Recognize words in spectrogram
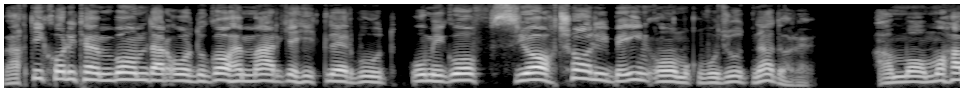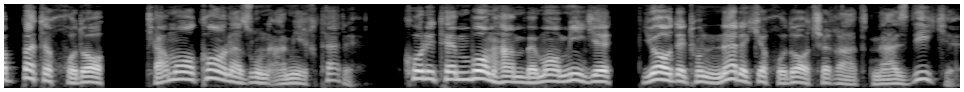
وقتی کوریتنبوم در اردوگاه مرگ هیتلر بود او می‌گفت سیاه چالی به این عمق وجود نداره اما محبت خدا کماکان از اون عمیق تره کوریتنبوم هم به ما میگه یادتون نره که خدا چقدر نزدیکه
